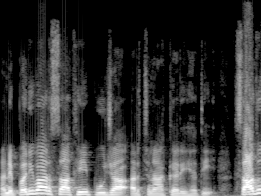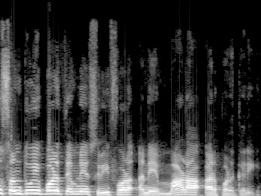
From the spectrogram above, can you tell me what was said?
અને પરિવાર સાથે પૂજા અર્ચના કરી હતી. સાધુ સંતોએ પણ તેમને શ્રીફળ અને માળા અર્પણ કરી.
